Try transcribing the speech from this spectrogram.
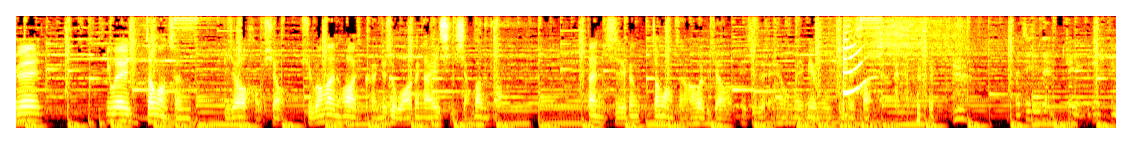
因为因为张广成比较好笑，许光汉的话可能就是我要跟他一起想办法，但其实跟张广成他会比较，哎、就是哎、我们也面目就算了。我最近在追的一部电视剧，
